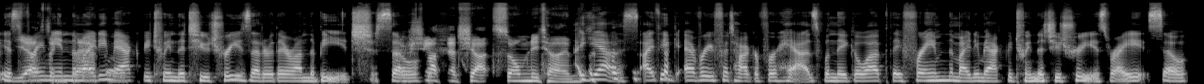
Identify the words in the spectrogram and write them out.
is Yes, framing the Mighty. Mac between the two trees that are there on the beach. So, I've shot that shot so many times. yes, I think every photographer has. When they go up, they frame the Mighty Mac between the two trees, right? So,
